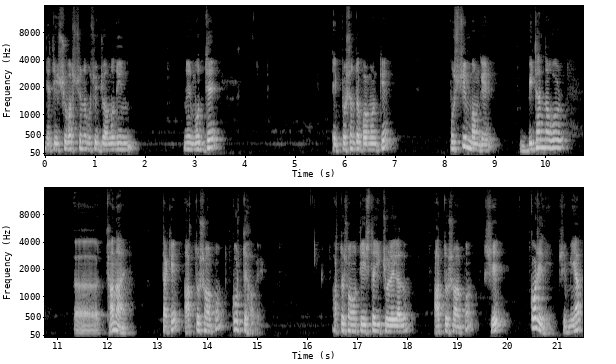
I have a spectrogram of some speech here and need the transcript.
নেতাজি সুভাষচন্দ্র বসুর জন্মদিনের মধ্যে এই প্রশান্ত বর্মনকে পশ্চিমবঙ্গের বিধাননগর থানায় তাকে আত্মসমর্পণ করতে হবে। আত্মসমর্পণ তেইশ তারিখ চলে গেল। আত্মসমর্পণ সে করেনি। সে মেয়াদ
